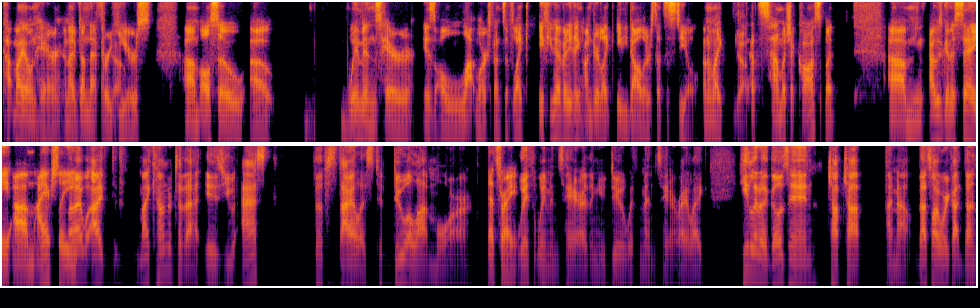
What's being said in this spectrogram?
cut my own hair, and I've done that for Yeah. years. Um, also, uh, women's hair is a lot more expensive. Like, if you have anything under like eighty dollars, that's a steal. And I'm like, Yeah. that's how much it costs. But um, I was gonna say, um, I actually, But I, I, my counter to that is you ask the stylist to do a lot more that's right. with women's hair than you do with men's hair, right? Like he literally goes in, chop chop, I'm out. That's why we got done.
